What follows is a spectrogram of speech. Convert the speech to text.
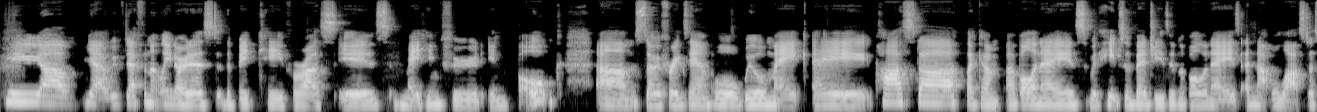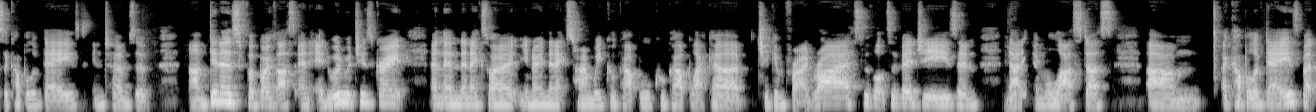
he, um, yeah, we've definitely noticed the big key for us is making food in bulk. Um, so, for example, we we'll make a pasta, like a, a, bolognese with heaps of veggies in the bolognese, and that will last us a couple of days in terms of um, dinners for both us and Edward, which is great. And then the next one, you know, the next time we cook up, we'll cook up like a chicken fried rice with lots of veggies, and that yeah. again will last us um, a couple of days. But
